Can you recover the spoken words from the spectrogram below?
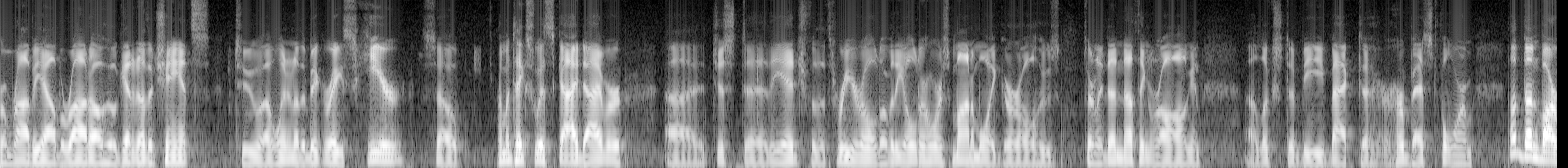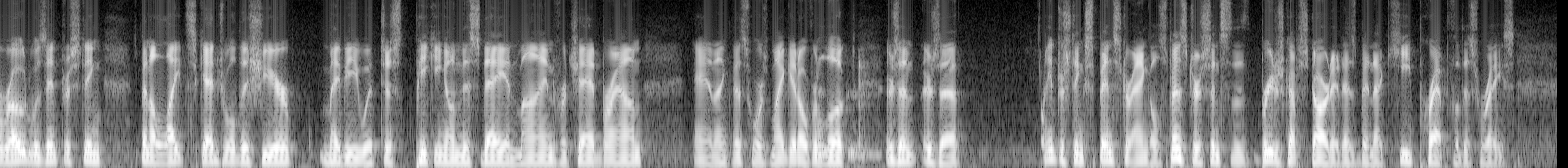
from Robbie Albarado, who'll get another chance to uh, win another big race here. So I'm going to take Swiss Skydiver, uh, just uh, the edge for the three year old over the older horse, Monomoy Girl, who's certainly done nothing wrong and uh, looks to be back to her, her best form. Thought Dunbar Road was interesting. It's been a light schedule this year, maybe with just peaking on this day in mind for Chad Brown. And I think this horse might get overlooked. There's a there's a interesting spinster angle. Spinster, since the Breeders' Cup started, has been a key prep for this race.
